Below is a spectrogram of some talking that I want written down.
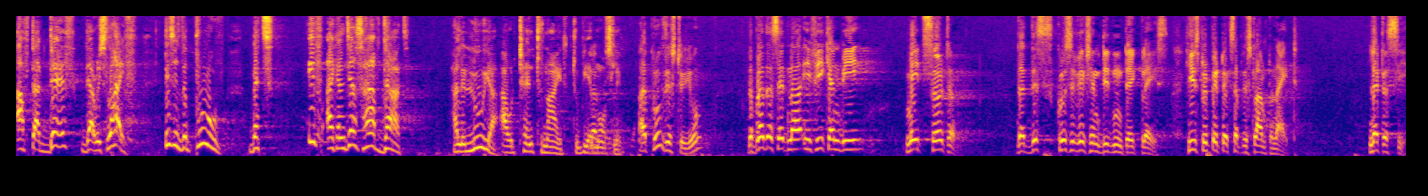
after death there is life. This is the proof. But if I can just have that, hallelujah, I will turn tonight to be a Muslim. I prove this to you. The brother said, now if he can be made certain that this crucifixion didn't take place, he is prepared to accept Islam tonight. Let us see.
